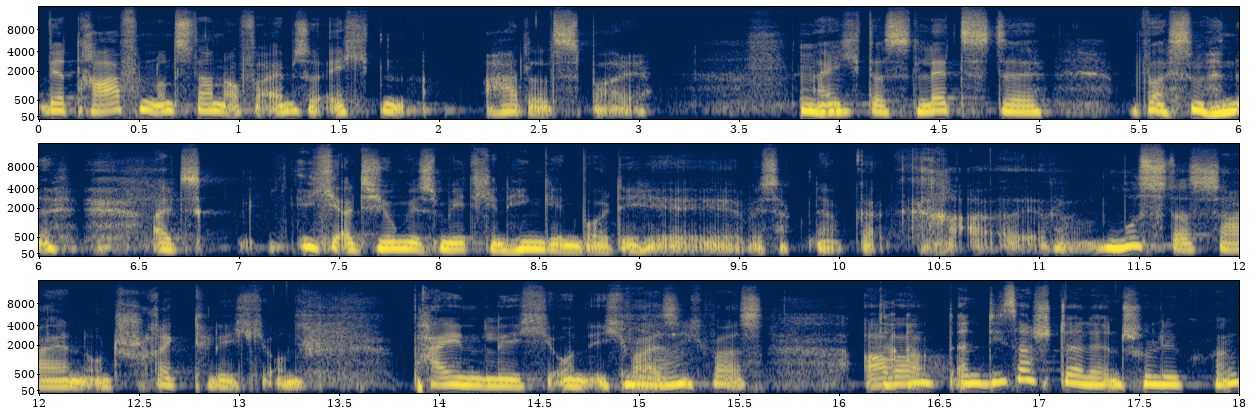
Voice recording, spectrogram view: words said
Wir trafen uns dann auf einem so echten Adelsball. Eigentlich das letzte, was man äh, als ich als junges Mädchen hingehen wollte. Äh, Wir sagten, gra- muss das sein und schrecklich und peinlich und ich weiß Ja. nicht was. Aber an, an dieser Stelle, Entschuldigung,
